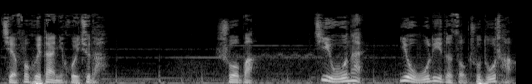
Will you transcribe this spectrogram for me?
姐夫会带你回去的。说罢，既无奈又无力的走出赌场。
